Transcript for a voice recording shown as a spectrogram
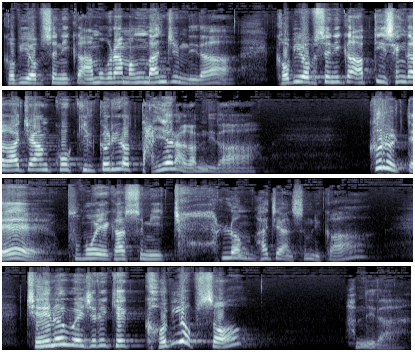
겁이 없으니까 아무거나 막 만집니다. 겁이 없으니까 앞뒤 생각하지 않고 길거리로 달려나갑니다. 그럴 때 부모의 가슴이 철렁하지 않습니까? 쟤는 왜 저렇게 겁이 없어? 합니다.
